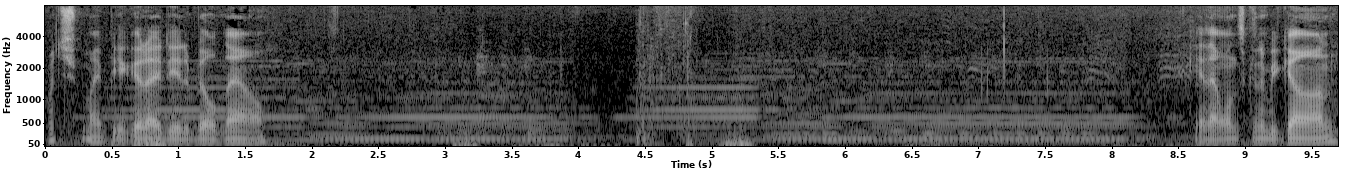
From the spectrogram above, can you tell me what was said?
Which might be a good idea to build now. Okay, that one's to be gone.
